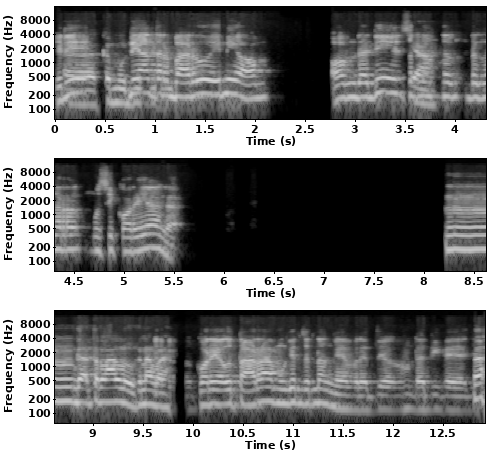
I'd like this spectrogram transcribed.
Jadi uh, kemudian ini yang terbaru ini Om, Om Dadi senang ya. dengar musik Korea nggak? Hmm, nggak terlalu, kenapa? Korea Utara mungkin senang ya berarti Om Dadi kayaknya.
